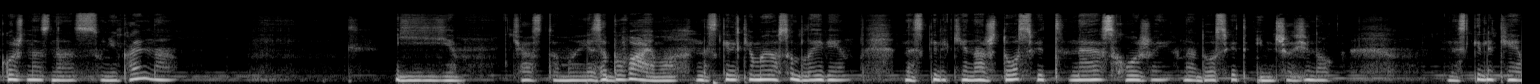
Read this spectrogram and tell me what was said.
Кожна з нас унікальна, і часто ми забуваємо, наскільки ми особливі, наскільки наш досвід не схожий на досвід інших жінок, наскільки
